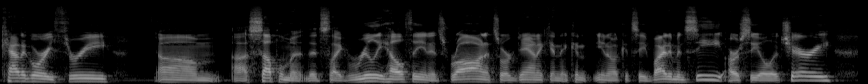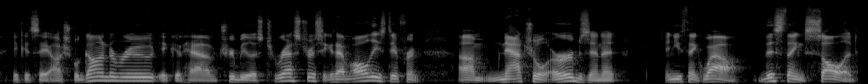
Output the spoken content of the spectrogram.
category three um, uh, supplement that's like really healthy and it's raw and it's organic and it can you know it could say vitamin c acerola cherry it could say ashwagandha root it could have tribulus terrestris it could have all these different um, natural herbs in it. And you think wow this thing's solid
